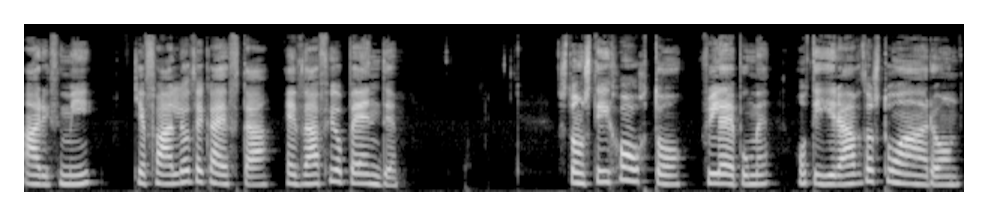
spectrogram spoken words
Αριθμοί, κεφάλαιο 17, εδάφιο 5. Στον στίχο 8 βλέπουμε ότι η ράβδος του Ααρών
